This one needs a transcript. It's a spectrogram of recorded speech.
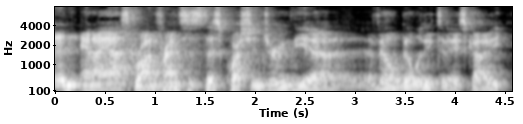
And and I asked Ron Francis this question during the uh, availability today, Scotty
